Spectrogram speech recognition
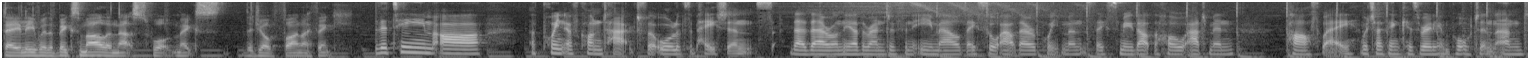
they leave with a big smile and that's what makes the job fun, I think. The team are a point of contact for all of the patients. They're there on the other end of an email, they sort out their appointments, they smooth out the whole admin pathway, which I think is really important and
